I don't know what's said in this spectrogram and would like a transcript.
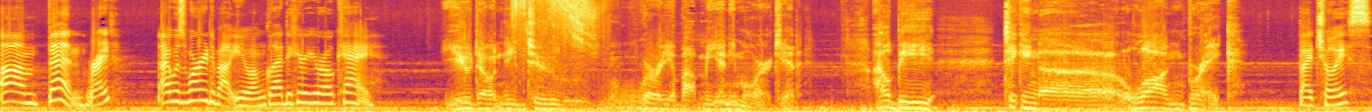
Um, Ben, right? I was worried about you. I'm glad to hear you're okay. You don't need to worry about me anymore, kid. I'll be taking a long break. By choice?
